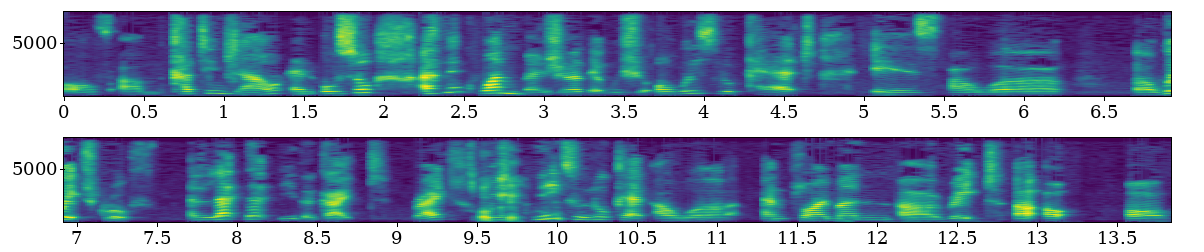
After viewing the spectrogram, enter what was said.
of um, cutting down. And also, I think one measure that we should always look at is our uh, wage growth, and let that be the guide, right? Okay. We need to look at our employment uh, rate, uh, or, or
